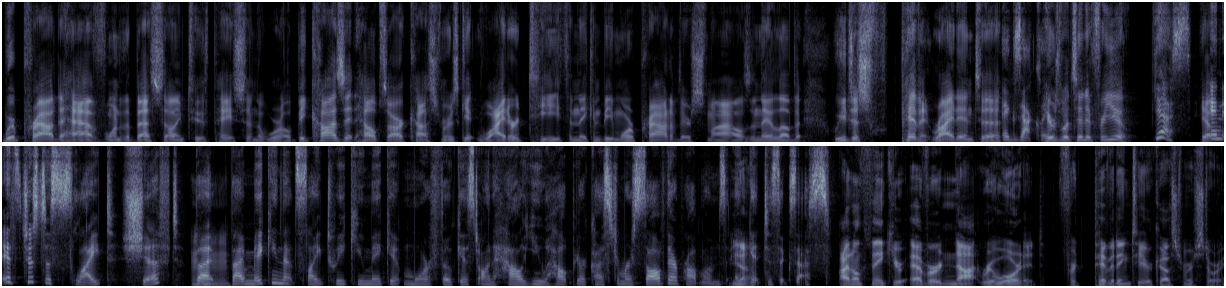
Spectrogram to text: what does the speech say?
we're proud to have one of the best selling toothpastes in the world because it helps our customers get whiter teeth and they can be more proud of their smiles and they love that. We just pivot right into Exactly. Here's what's in it for you. Yes. Yep. Mm-hmm. And it's just a slight shift, but by making that slight tweak, you make it more focused on how you help your customers solve their problems and Yeah. get to success. I don't think you're ever not rewarded for pivoting to your customer story.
